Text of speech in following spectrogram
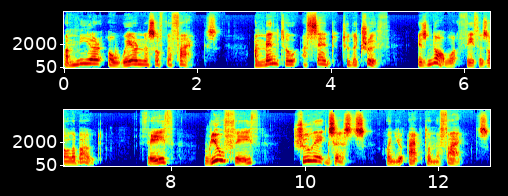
A mere awareness of the facts, a mental assent to the truth, is not what faith is all about. Faith, real faith, truly exists when you act on the facts.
